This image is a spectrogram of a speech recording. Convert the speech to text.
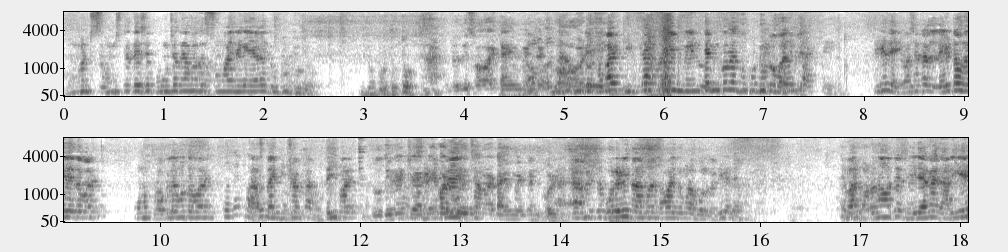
হোমস্টেতে এসে পৌঁছাতে আমাদের সময় লেগে যাবে দুপুর দুটো। দুপুর দুটো? হ্যাঁ। যদি সবাই টাইম মেনটেন সবাই ঠিকঠাক টাইম মেনটেন করে দুপুর দুটো বাজবে। ঠিক আছে? এবার সেটা লেটও হয়ে যেতে পারে কোনো প্রবলেম হতে পারে। রাস্তায় কিছু একটা হতেই পারে। দুদিনের ট্র্যাক আমরা টাইম মেনটেন করি। আমি তো বলে নিই তারপরে সবাই তোমরা বলবে ঠিক আছে? এবার ঘটনা হচ্ছে সেই জায়গায় দাঁড়িয়ে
